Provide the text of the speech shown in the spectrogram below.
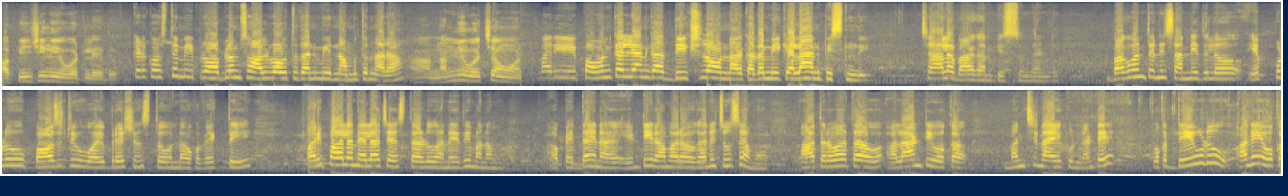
ఆ పింఛన్ ఇవ్వట్లేదు. ఇక్కడికి వస్తే మీ ప్రాబ్లం సాల్వ్ అవుతుందని మీరు నమ్ముతున్నారా? ఆ, నమ్మి వచ్చాము. మరి పవన్ కళ్యాణ్ గారు దీక్షలో ఉన్నారు కదా మీకు ఎలా అనిపిస్తుంది? చాలా బాగా అనిపిస్తుందండి. భగవంతుని సన్నిధిలో ఎప్పుడు పాజిటివ్ వైబ్రేషన్స్తో ఉన్న ఒక వ్యక్తి పరిపాలన ఎలా చేస్తాడు అనేది మనం ఆ పెద్ద ఆయన ఎన్టీ రామారావు గారిని చూసాము. ఆ తర్వాత అలాంటి ఒక మంచి నాయకుడిని అంటే ఒక దేవుడు అనే ఒక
